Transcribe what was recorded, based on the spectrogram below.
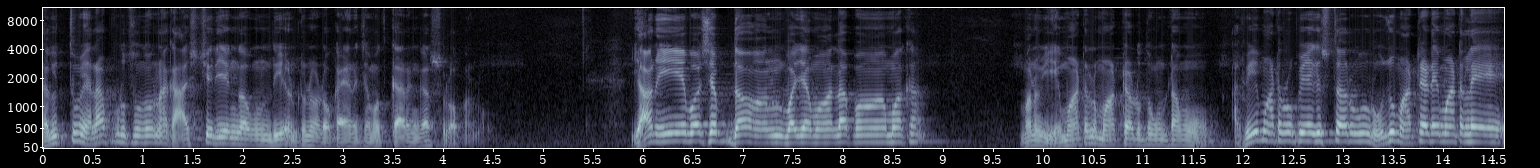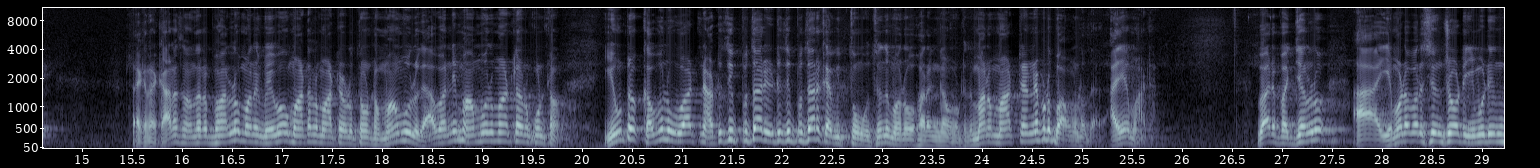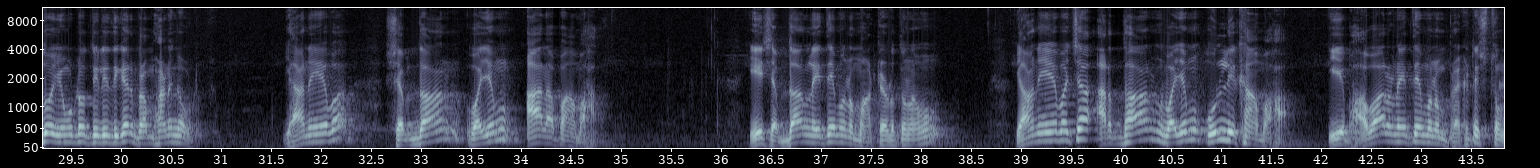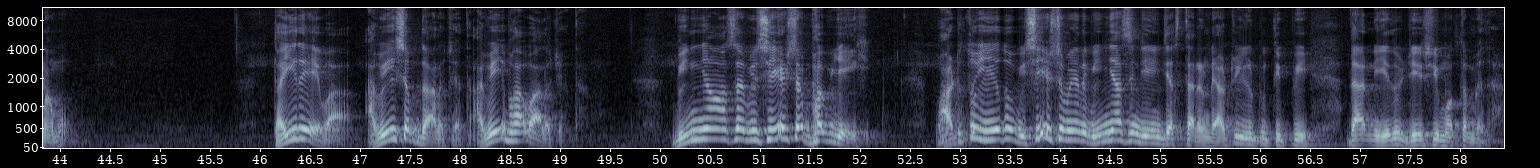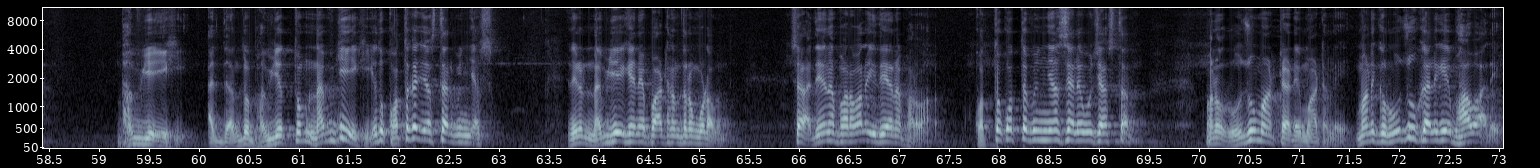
కవిత్వం ఎలా పుడుతుందో నాకు ఆశ్చర్యంగా ఉంది అంటున్నాడు ఒక ఆయన చమత్కారంగా శ్లోకంలో. యానేవ శబ్దాన్ వయమాలపామక మనం ఏ మాటలు మాట్లాడుతూ ఉంటామో అవే మాటలు ఉపయోగిస్తారు. రోజు మాట్లాడే మాటలే. రకరకాల సందర్భాల్లో మనం ఏవో మాటలు మాట్లాడుతూ ఉంటాం. మామూలుగా అవన్నీ మామూలు మాట్లాడుకుంటాం. ఏమిటో కవులు వాటిని అటు తిప్పుతారు ఇటు తిప్పుతారు కవిత్వం అవుతుంది మనోహరంగా ఉంటుంది. మనం మాట్లాడినప్పుడు బాగుండదు. అదే మాట. వారి పద్యంలో ఆ ఇమడవలసిన చోట ఇముడిందో ఏమిటో తెలియదు కానీ బ్రహ్మాండంగా ఉంటుంది. యానేవ శబ్దాన్ వయం ఆలపామహ. ఏ శబ్దాలనైతే మనం మాట్లాడుతున్నామో యానేవచ అర్థాన్ వయం ఉల్లిఖామహ. ఏ భావాలనైతే మనం ప్రకటిస్తున్నామో తైరేవ అవే శబ్దాల చేత అవే భావాల చేత. విన్యాస విశేష భవ్యై వాటితో ఏదో విశేషమైన విన్యాసం చేయించేస్తారండి. అటు ఇటు తిప్పి దాన్ని ఏదో చేసి మొత్తం మీద. భవ్యేహి. అది దాంతో భవ్యత్వం నవ్యేహి. ఏదో కొత్తగా చేస్తారు విన్యాసం. ఎందుకంటే నవ్యేహి అనే పాఠాంతరం కూడా ఉంది. సరే అదేనా పర్వాలేదు ఇదేనా పర్వాలేదు కొత్త కొత్త విన్యాసాలు ఏవో చేస్తారు. మనం రోజూ మాట్లాడే మాటలే. మనకి రోజూ కలిగే భావాలే.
